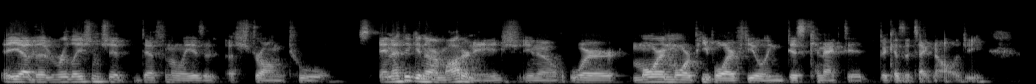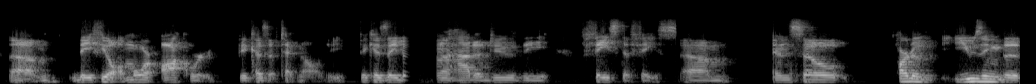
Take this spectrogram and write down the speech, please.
yeah, the relationship definitely is a, a strong tool and I think in our modern age, you know, where more and more people are feeling disconnected because of technology, um, they feel more awkward because of technology because they don't know how to do the face to face. And so part of using the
